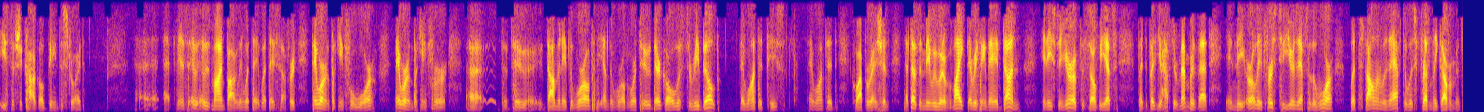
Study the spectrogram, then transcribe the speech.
east of Chicago being destroyed. Uh, I mean, it, it was mind-boggling what they what they suffered. They weren't looking for war. They weren't looking for uh, to, to dominate the world at the end of World War II. Their goal was to rebuild. They wanted peace. They wanted cooperation. That doesn't mean we would have liked everything they had done, in Eastern Europe, the Soviets. But but you have to remember that in the early first two years after the war, what Stalin was after was friendly governments.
